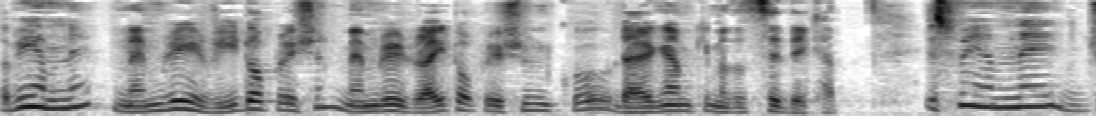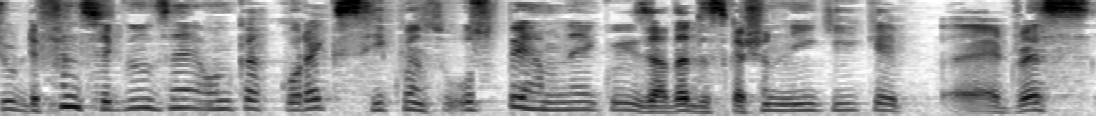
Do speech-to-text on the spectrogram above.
ابھی ہم نے memory read operation memory write operation کو ڈائگرام کی مدد سے دیکھا۔ اس میں ہم نے جو ڈفرنٹ سگنلز ہیں، ان کا کریکٹ سیکوینس اس پہ ہم نے کوئی زیادہ ڈسکشن نہیں کی کہ ایڈریس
